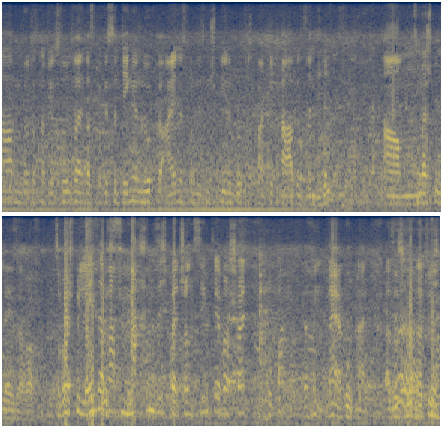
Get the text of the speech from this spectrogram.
haben, wird es natürlich so sein, dass gewisse Dinge nur für eines von diesen Spielen wirklich praktikabel sind. Ähm, Zum Beispiel Laserwaffen. Zum Beispiel Laserwaffen machen sich bei John Sinclair wahrscheinlich. Wobei, naja gut, nein. Also es wird natürlich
